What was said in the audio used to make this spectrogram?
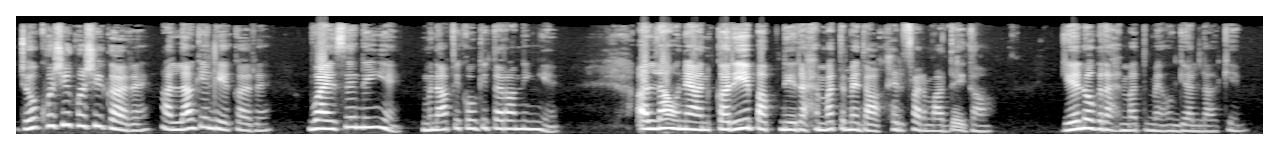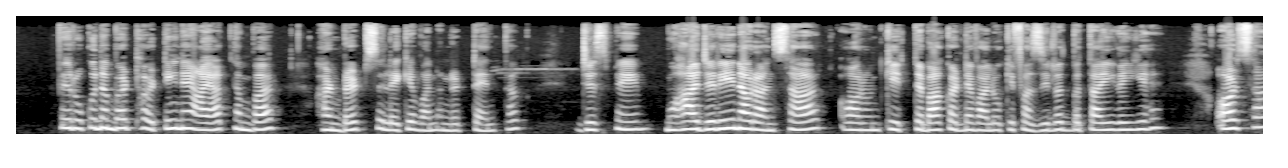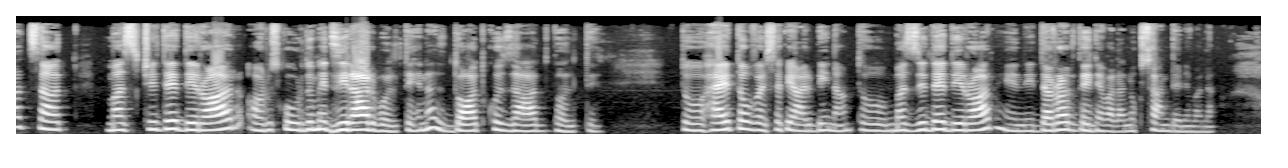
جو خوشی خوشی کر رہے ہیں، اللہ کے لیے کر رہے ہیں۔ وہ ایسے نہیں ہیں، منافقوں کی طرح نہیں ہے اللہ انہیں ان قریب اپنی رحمت میں داخل فرما دے گا۔ یہ لوگ رحمت میں ہوں گے اللہ کے۔ پھر رکو نمبر تھرٹین ہے آیات نمبر ہنڈریڈ سے لے کے ون ہنڈریڈ ٹین تک۔ جس میں مہاجرین اور انصار اور ان کی اتباع کرنے والوں کی فضیلت بتائی گئی ہے اور ساتھ ساتھ مسجد درار اور اس کو اردو میں زرار بولتے ہیں نا دعت کو زاد بولتے ہیں۔ تو ہے تو ویسے بھی عربی نام، تو مسجد درار یعنی درر دینے والا، نقصان دینے والا۔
